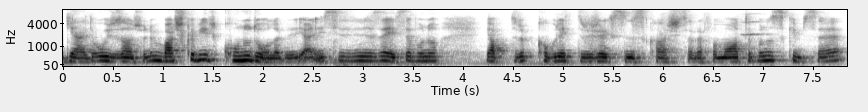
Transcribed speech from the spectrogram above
geldi. O yüzden söyledim. Başka bir konu da olabilir. Yani istediğiniz neyse bunu yaptırıp kabul ettireceksiniz karşı tarafa. Muhatabınız kimse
